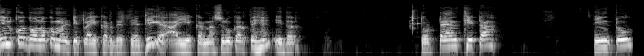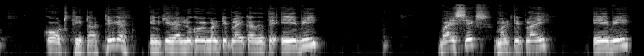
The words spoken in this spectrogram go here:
इनको दोनों को मल्टीप्लाई कर देते हैं, ठीक है? आइए करना शुरू करते हैं इधर। तो tan theta into cot theta ठीक है? इनकी वैल्यू को भी मल्टीप्लाई कर देते A B by six multiply A B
